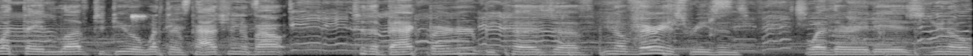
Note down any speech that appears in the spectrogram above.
what they love to do or what they're passionate about to the back burner because of you know various reasons whether it is you know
